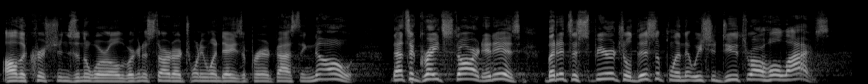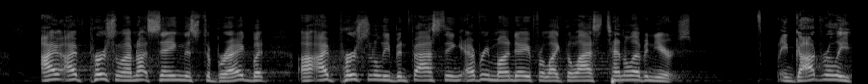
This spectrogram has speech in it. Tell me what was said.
all the Christians in the world. We're going to start our 21 days of prayer and fasting. No, that's a great start. It is. But it's a spiritual discipline that we should do through our whole lives. I, have personally, I'm not saying this to brag, but uh, I've personally been fasting every Monday for like the last 10, 11 years. And God really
